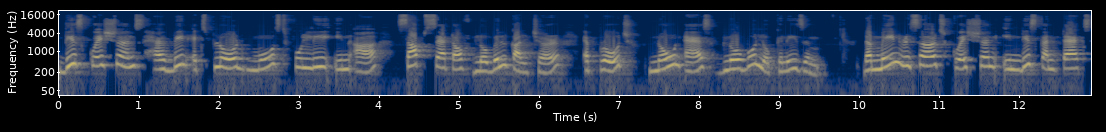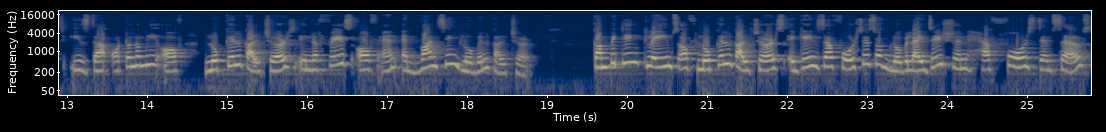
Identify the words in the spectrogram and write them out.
These questions have been explored most fully in a subset of global culture approach known as globolocalism. The main research question in this context is the autonomy of local cultures in the face of an advancing global culture. Competing claims of local cultures against the forces of globalization have forced themselves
